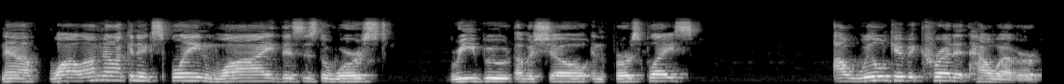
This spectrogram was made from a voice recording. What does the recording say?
Now, while I'm not going to explain why this is the worst reboot of a show in the first place. I will give it credit, however,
